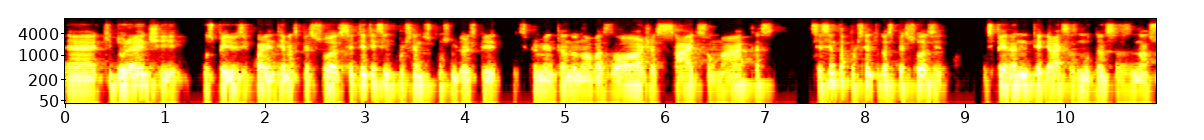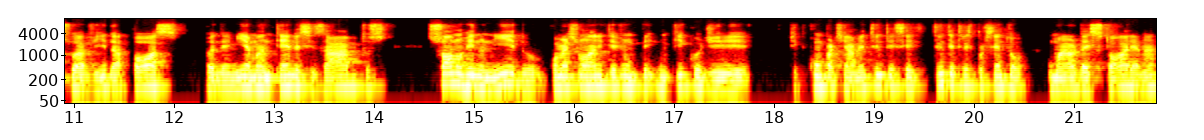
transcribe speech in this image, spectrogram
é, que durante os períodos de quarentena as pessoas, 75% dos consumidores experimentando novas lojas, sites ou marcas, 60% das pessoas esperando integrar essas mudanças na sua vida após pandemia, mantendo esses hábitos. Só no Reino Unido, o comércio online teve um, um pico de, de compartilhamento 36, 33% o maior da história, né?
